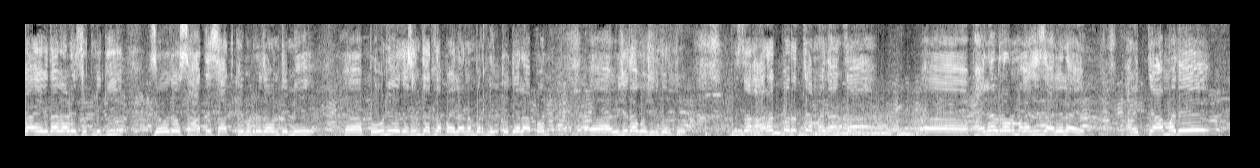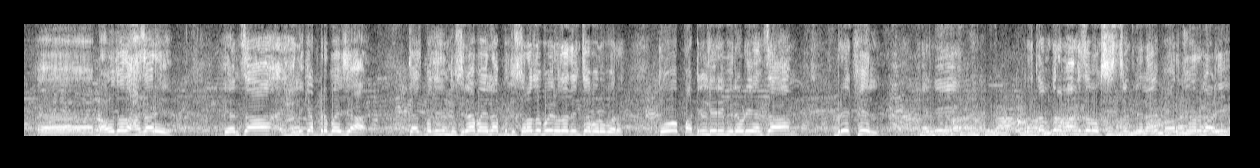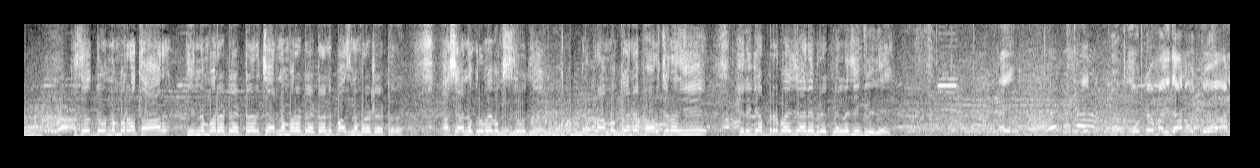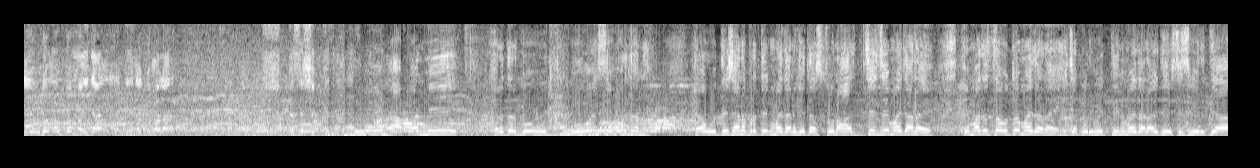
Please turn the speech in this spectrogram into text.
एकदा गाडी सुटली की जवळजवळ सहा ते सात किलोमीटर जाऊन त्यांनी पळून यायचं असेल त्यातला पहिला नंबर निघतो. त्याला आपण विजेता घोषित करतो. तसं आरत परतच्या मैदानचा फायनल राऊंड मगाशी झालेला आहे. आणि त्यामध्ये बाळूदादा हजारे यांचा हेलिकॉप्टर बैजा त्याच पद्धतीने दुसऱ्या बैला दुसरा जो बैल होता त्यांच्याबरोबर तो पाटील डेअरी भिलवडी यांचा ब्रेक फेल यांनी प्रथम क्रमांकाचं बक्षीस जिंकलेलं आहे. फॉर्च्युनर गाडी. तसंच दोन नंबरला थार तीन नंबरला ट्रॅक्टर चार नंबरला ट्रॅक्टर आणि पाच नंबरला ट्रॅक्टर अशा अनुक्रमे बक्षिसं होती. पण प्रामुख्याने फॉर्च्युनर ही हेलिकॉप्टर पाहिजे आणि ब्रेक फेलनं जिंकलेली आहे. नाही खूप मोठं मैदान होतं आणि एवढं मोठं मैदान घेणं तुम्हाला कसं शक्य आपण मी खरं तर गो गोवंश संवर्धन ह्या उद्देशानं प्रत्येक मैदान घेत असतो. ना आजचे जे मैदान आहे हे माझं चौथं मैदान आहे. ह्याच्यापूर्वी तीन मैदान अगदी यशस्वीरित्या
